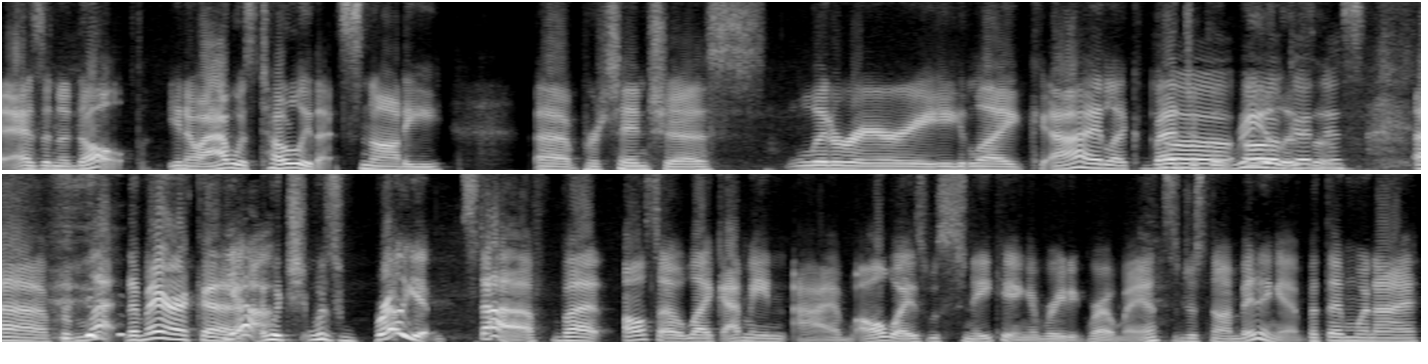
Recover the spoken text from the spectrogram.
as an adult. You know, I was totally that snotty, uh, pretentious, literary, like I like magical Oh, oh, realism goodness. uh, from Latin America, Yeah. which was brilliant stuff. But also, like, I mean, I always was sneaking and reading romance and just not admitting it. But then when I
